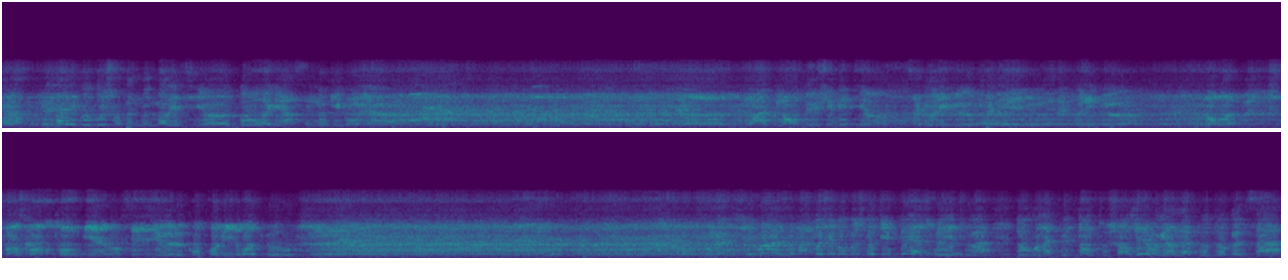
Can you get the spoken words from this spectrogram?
Alors, là, les cocos sont en train de me demander si euh, Beauregard, c'est le nom qui convient. Euh, moi, Glandu, j'aimais bien. Ça collait mieux. Ça collait mieux. Ça collait mieux. Bon, moi, je pense qu'on retrouve bien dans ses yeux le compromis droite-gauche. En fait, je sais pas, c'est pas- moi j'aime beaucoup ce que tu fais, HV, tu vois. Donc on n'a plus le temps de tout changer, on regarde la photo comme ça,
